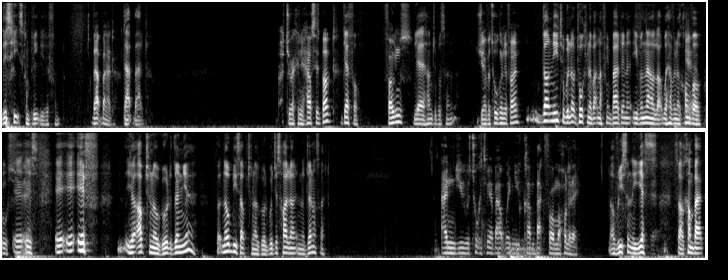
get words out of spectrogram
This heat's completely different. That bad. That bad. Do you reckon your house is bugged? Defo. Phones? Yeah, hundred percent. Do you ever talk on your phone? Don't need to. We're not talking about nothing bad in it. Even now, like we're having a convo. of course, I- yeah. It's, i- i- if you're up to no good, then yeah. But nobody's up to no good. We're just highlighting the genocide. And you was talking to me about when you come back from a holiday. I've recently, yes. So I come back.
